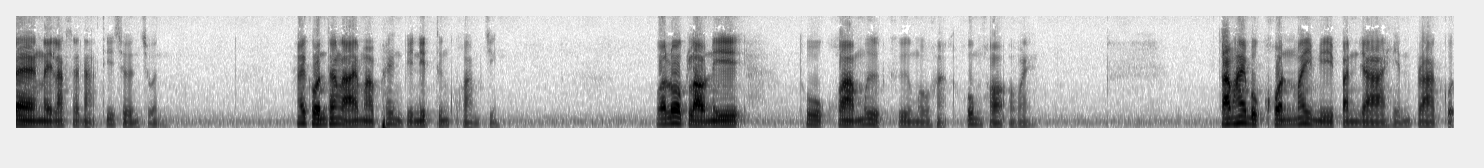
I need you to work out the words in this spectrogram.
ดงในลักษณะที่เชิญชวน ให้คนทั้งหลายมาเพ่งพินิษถึงความจริง ว่าโลกเหล่านี้ถูกความมืดคือโมหะคุ้มห่อเอาไว้ทำให้บุคคลไม่มีปัญญาเห็นปรากฏ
